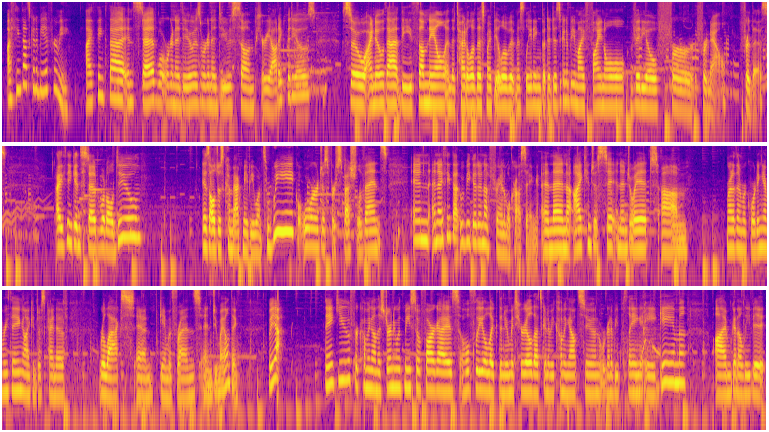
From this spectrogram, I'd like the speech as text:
I think that's going to be it for me. I think that instead what we're going to do is we're going to do some periodic videos. So I know that the thumbnail and the title of this might be a little bit misleading, but it is going to be my final video for for now for this. I think instead what I'll do is I'll just come back maybe once a week or just for special events and and I think that would be good enough for Animal Crossing. And then I can just sit and enjoy it um, rather than recording everything. I can just kind of relax and game with friends and do my own thing. But yeah, thank you for coming on this journey with me so far, guys. Hopefully you'll like the new material that's going to be coming out soon. We're going to be playing a game. I'm going to leave it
